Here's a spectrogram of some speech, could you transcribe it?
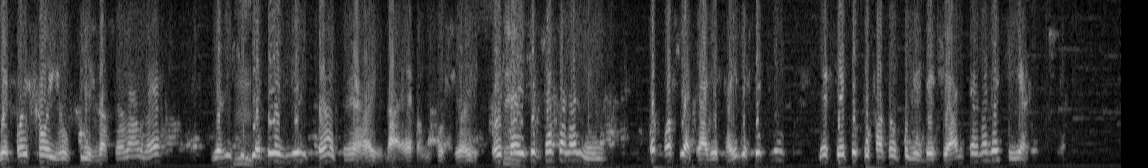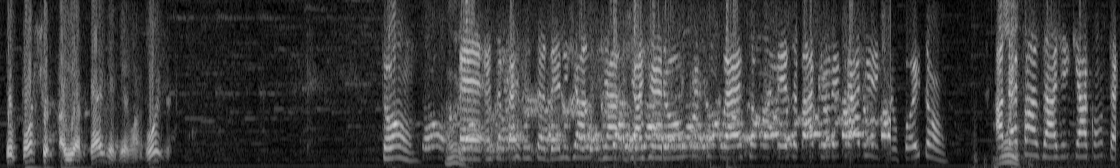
depois foi o FIS Nacional, né? E eu recebia três mil e tantos reais da época, não fosse hoje. Só recebo só salário mínimo. Eu posso ir atrás disso aí, que o fator previdenciário permanecia. Eu posso ir atrás de alguma coisa? Tom, é, essa pergunta dele já, já, já gerou uma conversa, uma mesa bacana entre a gente, não foi, Tom? A Muito. defasagem que acontece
